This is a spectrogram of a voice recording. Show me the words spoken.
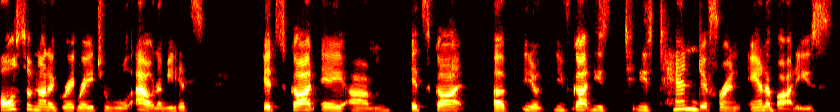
also not a great way to rule out. I mean it's it's got a um it's got a you know you've got these these 10 different antibodies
